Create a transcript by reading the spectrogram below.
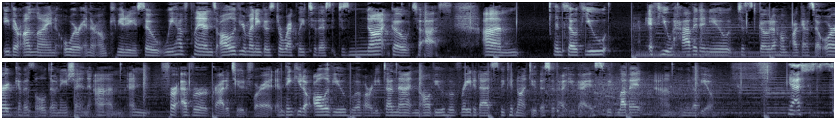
either online or in their own community. So we have plans. All of your money goes directly to this. It does not go to us. Um, and so if you if you have it in you, just go to homepodcast.org, give us a little donation, um, and forever gratitude for it. And thank you to all of you who have already done that and all of you who have rated us. We could not do this without you guys. We love it, um, and we love you. Yes.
